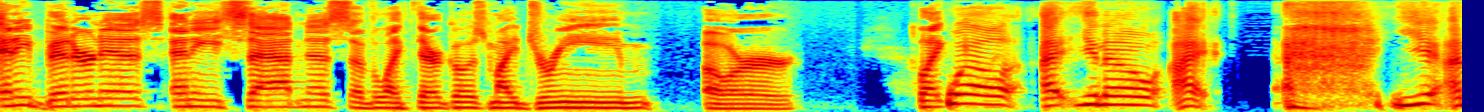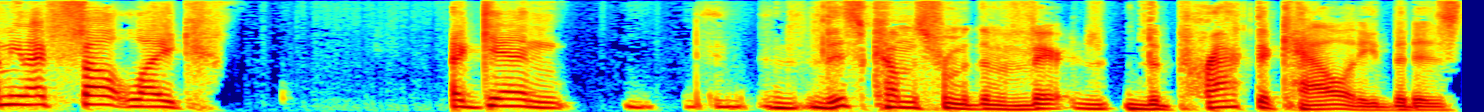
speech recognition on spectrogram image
any bitterness, any sadness of like there goes my dream, or like Well, I, you know, I yeah, I mean, I felt like again this comes from the ver- the practicality that is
